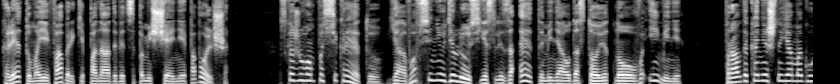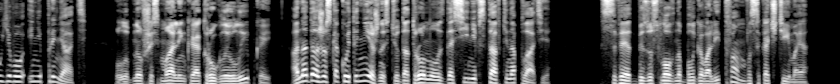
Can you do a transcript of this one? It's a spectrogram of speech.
К лету моей фабрике понадобится помещение побольше — Скажу вам по секрету, я вовсе не удивлюсь, если за это меня удостоят нового имени. Правда, конечно, я могу его и не принять. Улыбнувшись маленькой округлой улыбкой, она даже с какой-то нежностью дотронулась до синей вставки на платье. — Свет, безусловно, благоволит вам, высокочтимая, —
